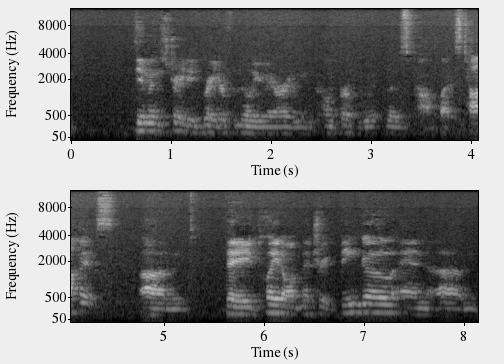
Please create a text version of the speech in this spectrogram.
demonstrated greater familiarity and comfort with those complex topics. Um, they played altmetric bingo, and um,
